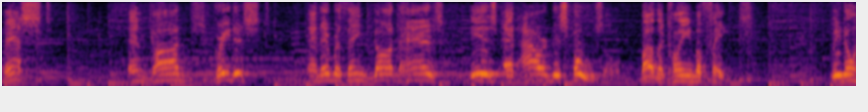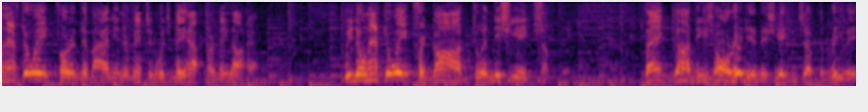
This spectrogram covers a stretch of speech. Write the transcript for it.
best, and God's greatest, and everything God has is at our disposal by the claim of faith. We don't have to wait for a divine intervention, which may happen or may not happen. We don't have to wait for God to initiate something. Thank God He's already initiated something, really,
